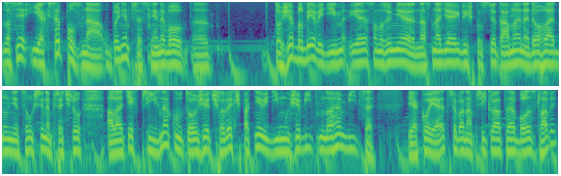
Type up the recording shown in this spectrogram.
vlastně, jak se pozná úplně přesně, nebo uh, to, že blbě vidím, je samozřejmě na snadě, když prostě tamhle nedohlédnu, něco už si nepřečtu, ale těch příznaků to, že člověk špatně vidí, může být mnohem více. Jako je třeba například bolest hlavy?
